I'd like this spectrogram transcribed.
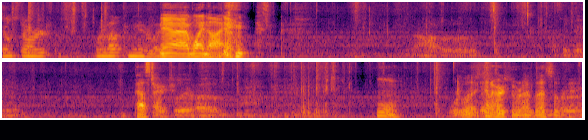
Battle's kind of like 120. Jumpstart. What about Commander Legend? Yeah, why not? Yeah. I think I got it. Pastor. Actually, um. Hmm. Well, was that kinda hurts me right, but that's okay.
